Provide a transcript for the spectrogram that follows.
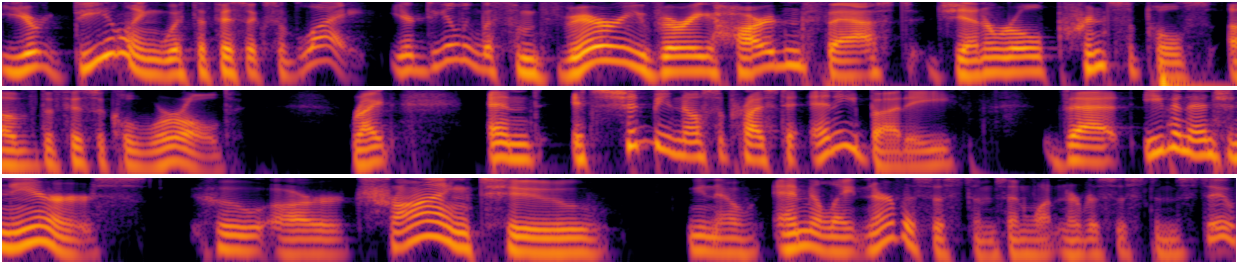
you're dealing with the physics of light. You're dealing with some very, very hard and fast general principles of the physical world, right? And it should be no surprise to anybody that even engineers who are trying to, you know, emulate nervous systems and what nervous systems do,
